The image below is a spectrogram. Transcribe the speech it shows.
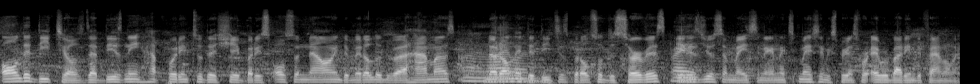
all the details that Disney have put into the ship, but it's also now in the middle of the Bahamas. Not only the details, but also the service. Right. It is just amazing, and an amazing experience for everybody in the family.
